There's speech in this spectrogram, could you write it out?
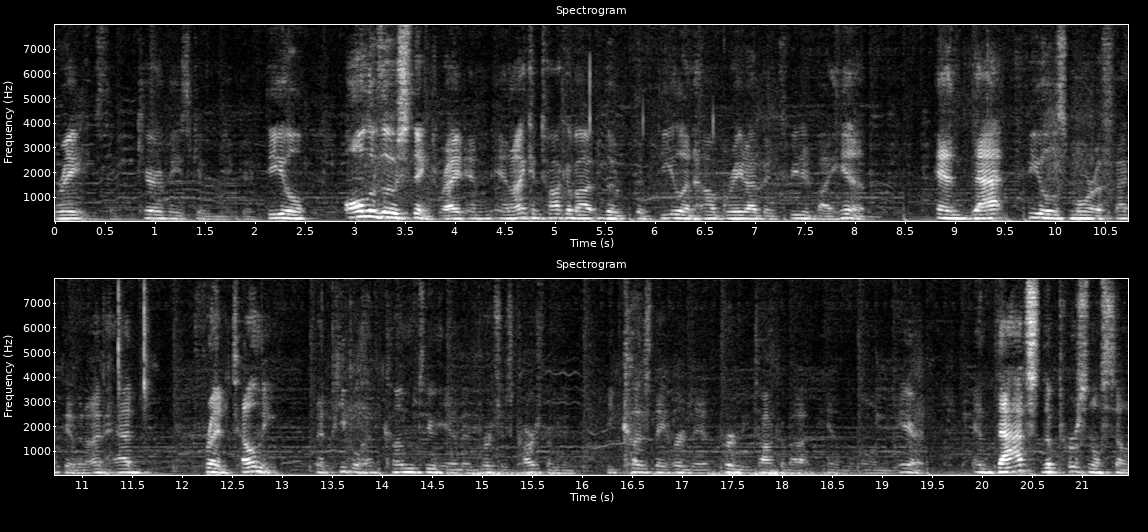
great. He's taken care of me. He's given me a good deal. All of those things, right? And and I can talk about the, the deal and how great I've been treated by him, and that feels more effective. And I've had Fred tell me that people have come to him and purchased cars from him because they heard they heard me talk about and that's the personal selling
